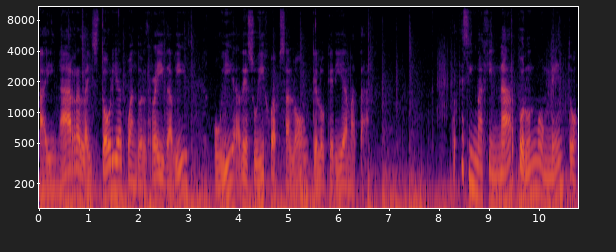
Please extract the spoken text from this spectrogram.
Ahí narra la historia cuando el rey David huía de su hijo Absalón que lo quería matar. ¿Puedes imaginar por un momento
